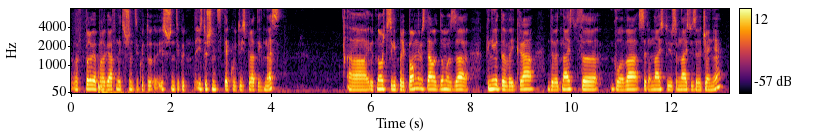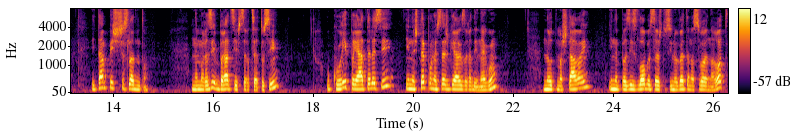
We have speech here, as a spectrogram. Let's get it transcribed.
в първия параграф на източниците, които, източниците, които, източниците, които изпратих днес. А, и отново ще си ги припомним. Става дума за книгата Вайкра, 19 глава, 17 и 18 изречение. И там пишеше следното. Не мрази брат си в сърцето си, укори приятеля си и не ще понесеш грях заради него. Не отмъщавай и не пази злоба срещу синовете на своя народ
